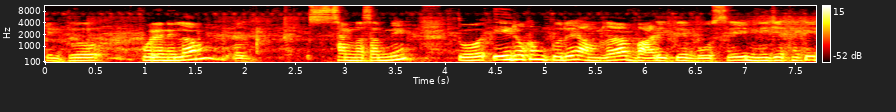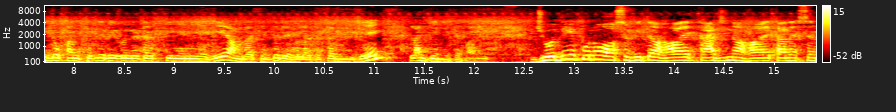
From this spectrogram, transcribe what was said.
কিন্তু করে নিলাম সামনাসামনি। তো এই রকম করে আমরা বাড়িতে বসেই নিজে থেকেই দোকান থেকে রেগুলেটর কিনে নিয়ে গিয়ে আমরা কিন্তু রেগুলেটরটা নিজেই লাগিয়ে নিতে পারি। যদি কোনো অসুবিধা হয়, কাজ না হয় কানেকশন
